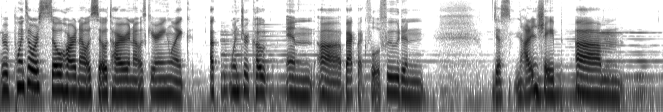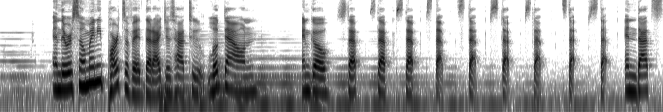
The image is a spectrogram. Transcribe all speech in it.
there were points that were so hard and I was so tired and I was carrying like a winter coat and a backpack full of food and just not in shape. Um, and there were so many parts of it that I just had to look down and go step, step, step, step, step, step, step, step, step. And that's,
